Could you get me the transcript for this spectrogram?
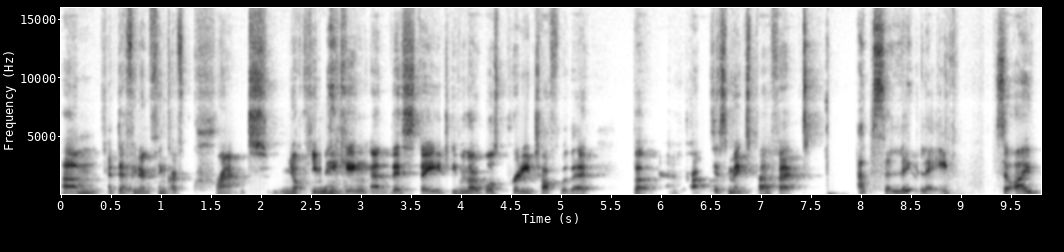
Um, I definitely don't think I've cracked gnocchi making at this stage, even though I was pretty tough with it. But practice makes perfect. Absolutely. So I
